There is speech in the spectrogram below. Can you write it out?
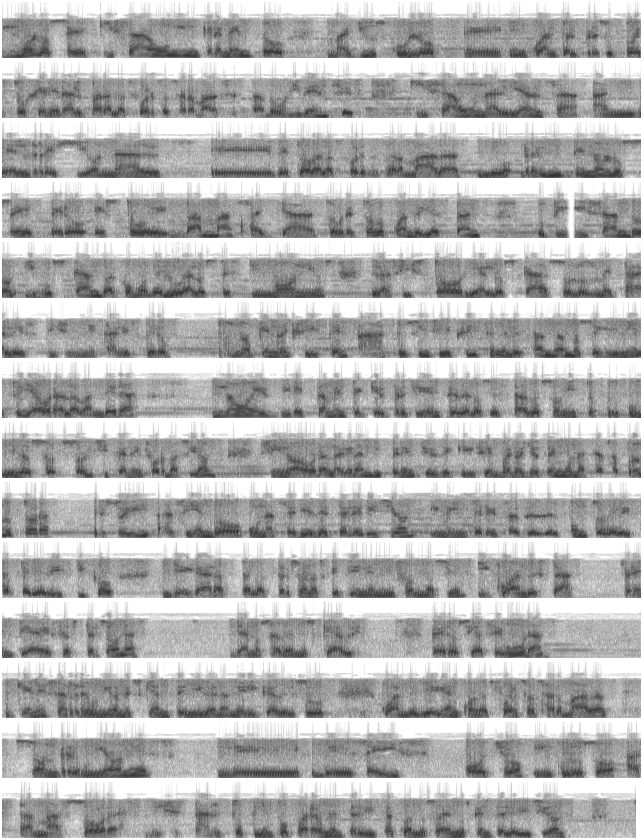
No lo sé, quizá un incremento mayúsculo eh, en cuanto al presupuesto general para las Fuerzas Armadas estadounidenses, quizá una alianza a nivel regional eh, de todas las Fuerzas Armadas. realmente no lo sé, pero esto eh, va más allá, sobre todo cuando ya están utilizando y buscando a como dé lugar los testimonios, las historias, los casos, los metales. Dicen metales, pero no que no existen. Ah, pues sí, sí existen le están dando seguimiento y ahora la bandera no es directamente que el presidente de los Estados Unidos solicita la información, sino ahora la gran diferencia es de que dicen, bueno, yo tengo una casa productora, estoy haciendo una serie de televisión y me interesa desde el punto de vista periodístico llegar hasta las personas que tienen información. Y cuando está frente a esas personas, ya no sabemos qué hable. Pero se asegura que en esas reuniones que han tenido en América del Sur, cuando llegan con las Fuerzas Armadas, son reuniones de, de seis, ocho, incluso hasta más horas. Dice, tanto tiempo para una entrevista cuando sabemos que en televisión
